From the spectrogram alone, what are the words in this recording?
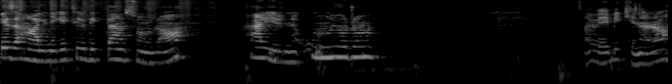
beze haline getirdikten sonra her yerine unluyorum. Ve bir kenara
